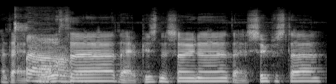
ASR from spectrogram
Are they an um, author? Are they a business owner? Are they a superstar?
